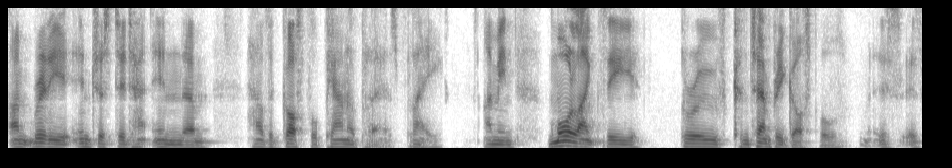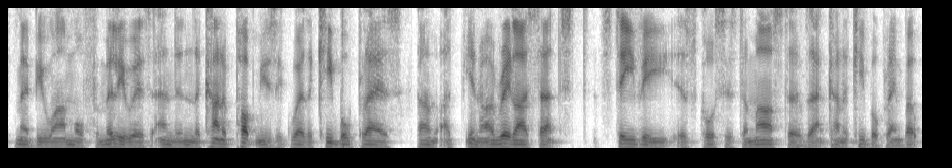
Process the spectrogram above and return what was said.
I'm really interested in um, how the gospel piano players play. I mean, more like the groove contemporary gospel is, is maybe what I'm more familiar with, and in the kind of pop music where the keyboard players, um, I, you know, I realised that St- Stevie, of course, is the master of that kind of keyboard playing. But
